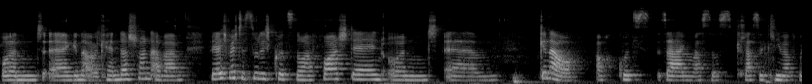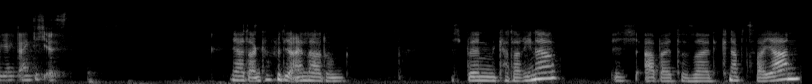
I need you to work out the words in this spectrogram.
und äh, genau, wir kennen das schon, aber vielleicht möchtest du dich kurz nochmal vorstellen und ähm, genau, auch kurz sagen, was das Klasse Klimaprojekt eigentlich ist. Ja, danke für die Einladung. Ich bin Katharina. Ich arbeite seit knapp zwei Jahren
